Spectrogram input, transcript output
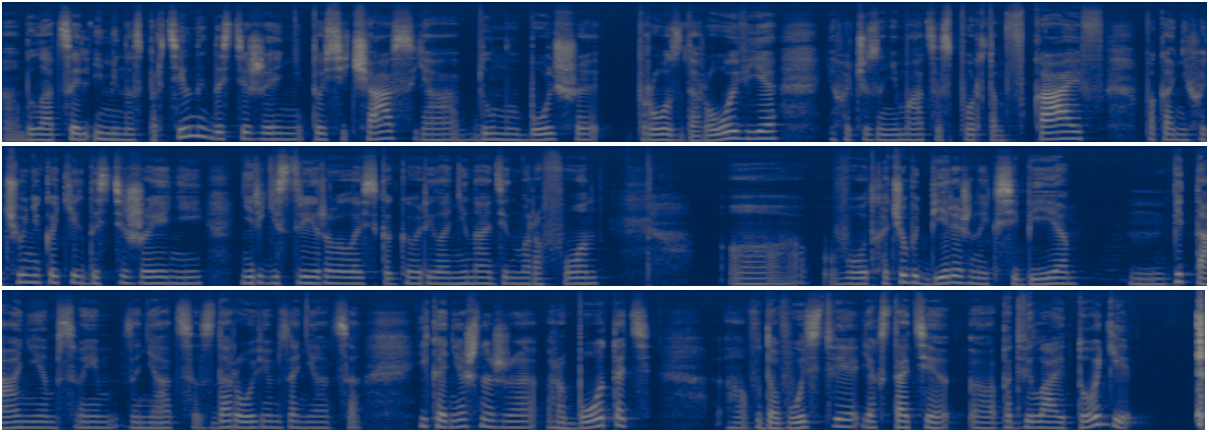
была цель именно спортивных достижений, то сейчас я думаю больше про здоровье, я хочу заниматься спортом в кайф, пока не хочу никаких достижений, не регистрировалась, как говорила, ни на один марафон. А, вот, хочу быть бережной к себе, питанием своим заняться, здоровьем заняться и, конечно же, работать а, в удовольствие. Я, кстати, а, подвела итоги.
